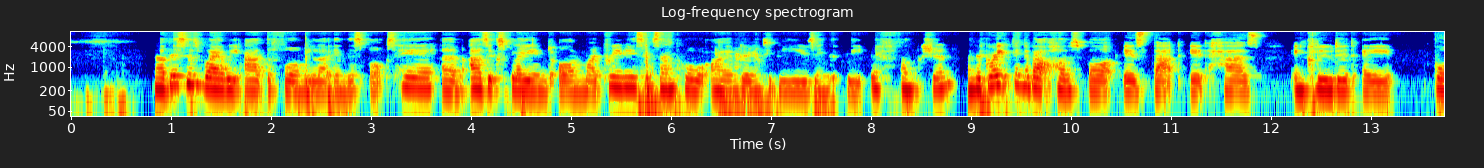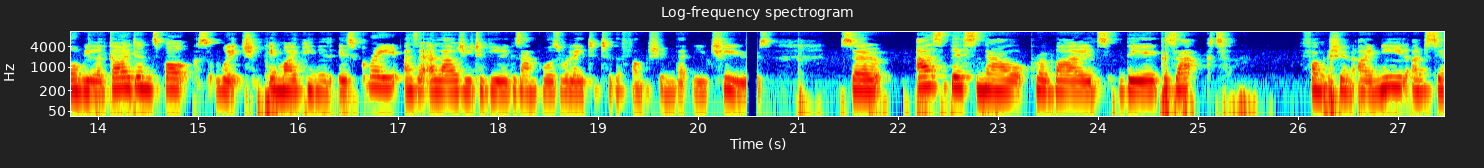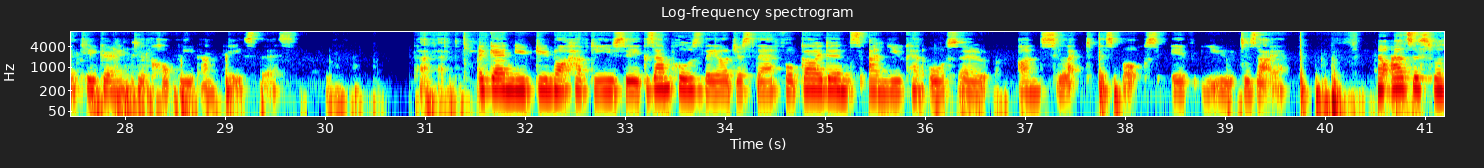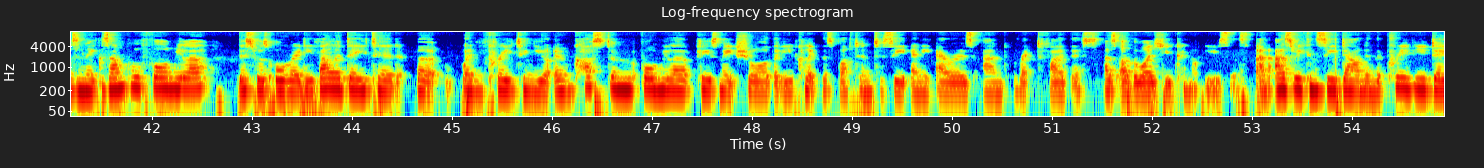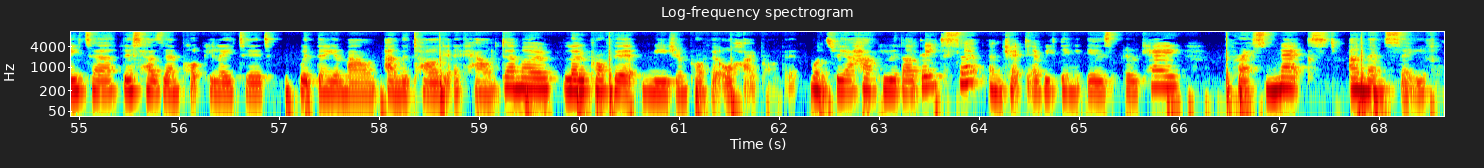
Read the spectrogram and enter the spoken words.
Now this is where we add the formula in this box here. Um, as explained on my previous example, I am going to be using the if function. And the great thing about HubSpot is that it has included a formula guidance box, which in my opinion is great as it allows you to view examples related to the function that you choose. So as this now provides the exact function I need, I'm simply going to copy and paste this. Perfect. Again, you do not have to use the examples, they are just there for guidance, and you can also unselect this box if you desire. Now, as this was an example formula, this was already validated, but when creating your own custom formula, please make sure that you click this button to see any errors and rectify this, as otherwise you cannot use this. And as we can see down in the preview data, this has then populated with the amount and the target account demo, low profit, medium profit, or high profit. Once we are happy with our data set and checked everything is okay, press next and then save.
